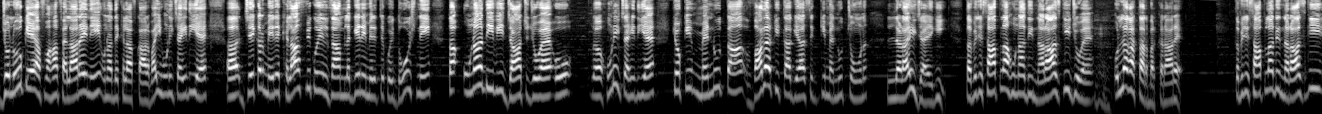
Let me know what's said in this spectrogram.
ਜੋ ਲੋਕ ਇਹ ਅਫਵਾਹਾਂ ਫੈਲਾ ਰਹੇ ਨੇ, ਉਹਨਾਂ ਦੇ ਖਿਲਾਫ ਕਾਰਵਾਈ ਹੋਣੀ ਚਾਹੀਦੀ ਹੈ। ਜੇਕਰ ਮੇਰੇ ਖਿਲਾਫ ਵੀ ਕੋਈ ਇਲਜ਼ਾਮ ਲੱਗੇ ਨੇ, ਮੇਰੇ ਤੇ ਕੋਈ ਦੋਸ਼ ਨੇ, ਤਾਂ ਉਹਨਾਂ ਦੀ ਵੀ ਜਾਂਚ ਜੋ ਹੈ, ਉਹ ਹੋਣੀ ਚਾਹੀਦੀ ਹੈ, ਕਿਉਂਕਿ ਮੈਨੂੰ ਤਾਂ ਵਾਅਦਾ ਕੀਤਾ ਗਿਆ ਸੀ ਕਿ ਮੈਨੂੰ ਚੋਣ ਲੜਾਈ ਜਾਏਗੀ। ਤਾਂ ਵਿਜੇ ਸਾਪਲਾ ਹੁਣਾਂ ਦੀ ਨਾਰਾਜ਼ਗੀ ਜੋ ਹੈ ਉਹ ਲਗਾਤਾਰ ਬਰਕਰਾਰ ਹੈ। ਤਾਂ ਵਿਜੇ ਸਾਂਪਲਾ ਦੀ ਨਾਰਾਜ਼ਗੀ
